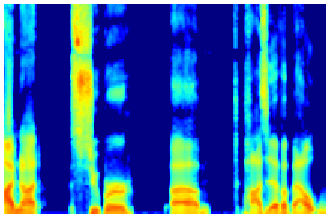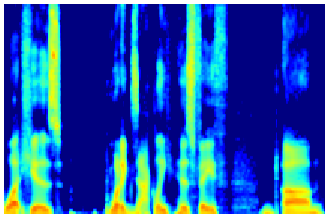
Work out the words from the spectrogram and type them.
I'm not super um, positive about what his what exactly his faith, um,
